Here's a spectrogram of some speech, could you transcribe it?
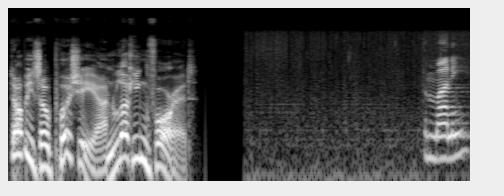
Don't be so pushy. I'm looking for it. The money?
